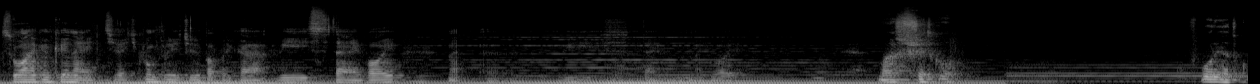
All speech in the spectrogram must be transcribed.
Szóval nekünk kéne egy, egy krumpli, csili paprikák, víz, tej, vaj, me, e, víz, tej, meg vaj. Máš všetko? V poriadku.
